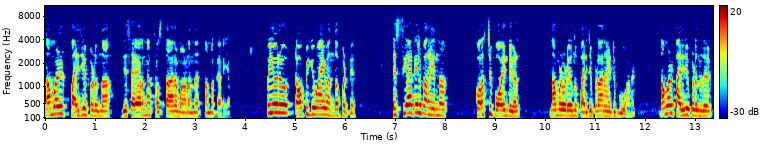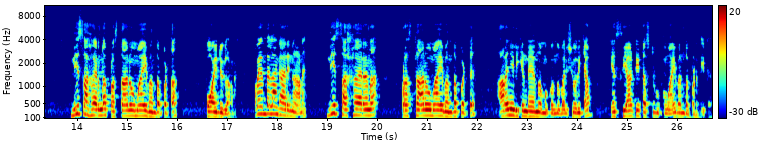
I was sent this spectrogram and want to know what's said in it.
നമ്മൾ പരിചയപ്പെടുന്ന നിസ്സഹകരണ പ്രസ്ഥാനമാണെന്ന് നമുക്കറിയാം. അപ്പോൾ ഈ ഒരു ടോപ്പിക്കുമായി ബന്ധപ്പെട്ട് എസ് സി ആർ ടിയിൽ പറയുന്ന കുറച്ച് പോയിന്റുകൾ നമ്മളിവിടെ ഒന്ന് പരിചയപ്പെടാനായിട്ട് പോവാണ്. നമ്മൾ പരിചയപ്പെടുന്നത് നിസ്സഹകരണ പ്രസ്ഥാനവുമായി ബന്ധപ്പെട്ട പോയിന്റുകളാണ് അപ്പോൾ എന്തെല്ലാം കാര്യങ്ങളാണ് നിസ്സഹകരണ പ്രസ്ഥാനവുമായി ബന്ധപ്പെട്ട് അറിഞ്ഞിരിക്കേണ്ടതെന്ന് നമുക്കൊന്ന് പരിശോധിക്കാം. S C R T text ബുക്കുമായി ബന്ധപ്പെടുത്തിയിട്ട്.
